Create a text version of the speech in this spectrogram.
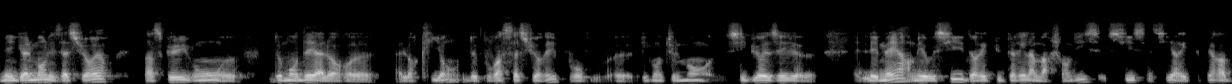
mais également les assureurs parce qu'ils vont euh, demander à, leur, euh, à leurs clients de pouvoir s'assurer pour euh, éventuellement sécuriser les mers, mais aussi de récupérer la marchandise si celle-ci est récupérable,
